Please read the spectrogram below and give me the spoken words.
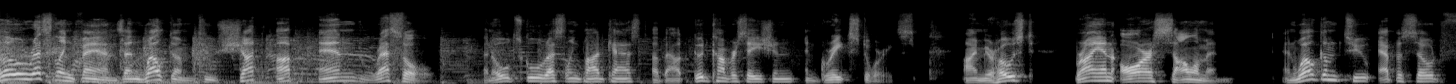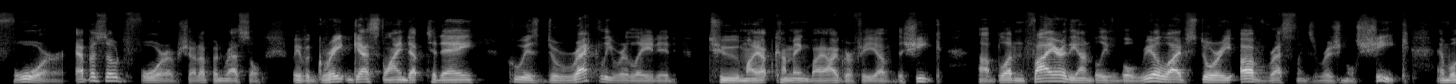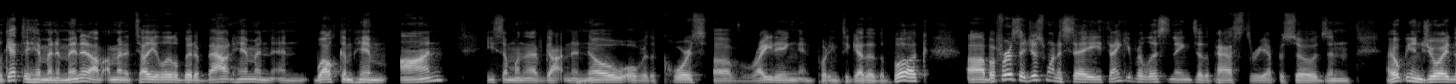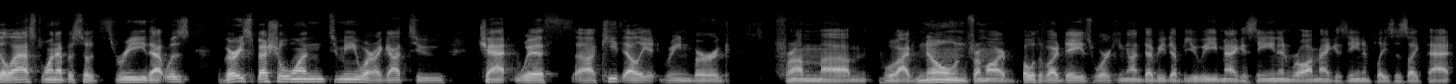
Hello, wrestling fans, and welcome to Shut Up and Wrestle, an old school wrestling podcast about good conversation and great stories. I'm your host, Brian R. Solomon, and welcome to episode four. Episode four of Shut Up and Wrestle. We have a great guest lined up today who is directly related to my upcoming biography of the Sheik. Uh, Blood and Fire, the unbelievable real life story of wrestling's original Sheik. And we'll get to him in a minute. I'm, I'm going to tell you a little bit about him and, and welcome him on. He's someone that I've gotten to know over the course of writing and putting together the book. Uh, but first, I just want to say thank you for listening to the past three episodes. And I hope you enjoyed the last one, episode three. That was a very special one to me where I got to chat with uh, Keith Elliott Greenberg from um, who I've known from our both of our days working on WWE magazine and Raw magazine and places like that.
